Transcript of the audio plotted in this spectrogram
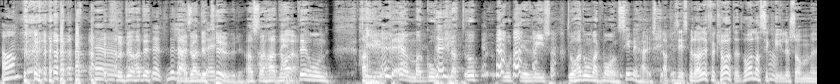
Ja. så du hade, det- det nej, du hade sig. tur. Alltså hade Ja, ja. inte hon, hade inte Emma googlat upp, gjort sin research, då hade hon varit vansinnig här i Ja, studion. precis. Men då hade jag förklarat att det var Lasse Kühler som, eh,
